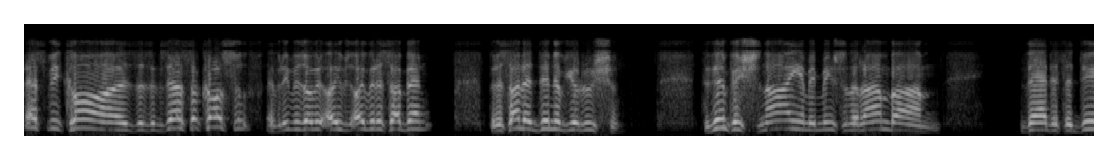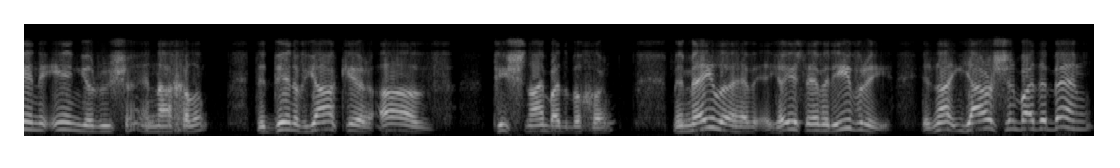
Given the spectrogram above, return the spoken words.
That's because there's exersa kosuf. Eved is over, the saben, but it's not a din of Yerusha. The din pishnayim it means to the Rambam that it's a din in Yerusha and Nachalam. The din of Yakir of Pishnayim by the Bechor. Memela, have it Ivri, is not Yarshin by the Ben,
